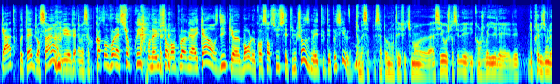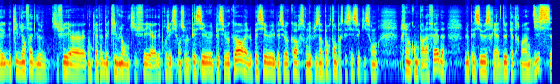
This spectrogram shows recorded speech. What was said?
4 peut-être, j'en sais rien. Quand on voit la surprise qu'on a eue sur l'emploi américain, on se dit que bon, le consensus c'est une chose, mais tout est possible. Non, mais ça, ça peut monter effectivement euh, assez haut. Je pense que quand je voyais les, les, prévisions de la, Cleveland Fed, qui fait donc la Fed de Cleveland, qui fait des projections sur le PCE et le PCE Core, et le PCE et le PCE Core sont les plus importants parce que c'est ceux qui sont pris en compte par la Fed. Le PCE serait à 2,4 90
